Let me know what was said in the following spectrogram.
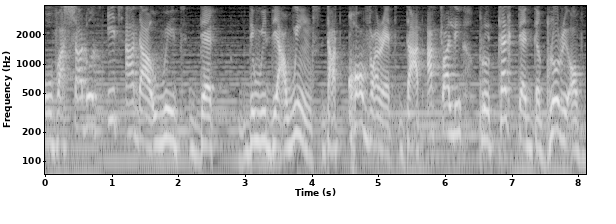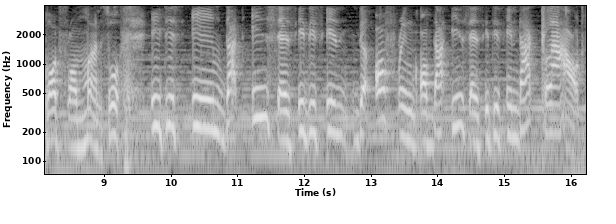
overshadowed each other with the with their wings that covered that actually protected the glory of God from man. So it is in that incense, it is in the offering of that incense, it is in that cloud,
